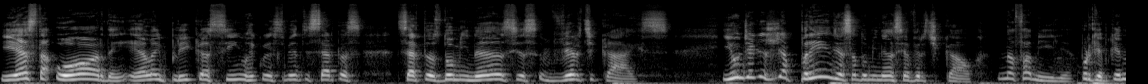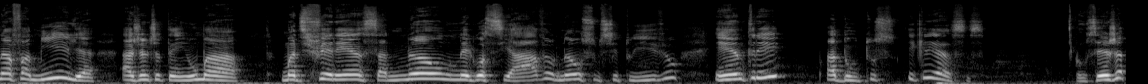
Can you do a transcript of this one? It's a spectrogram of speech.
E esta ordem, ela implica, sim, o reconhecimento de certas, certas dominâncias verticais. E onde é que a gente aprende essa dominância vertical? Na família. Por quê? Porque na família a gente tem uma, uma diferença não negociável, não substituível entre adultos e crianças. Ou seja,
